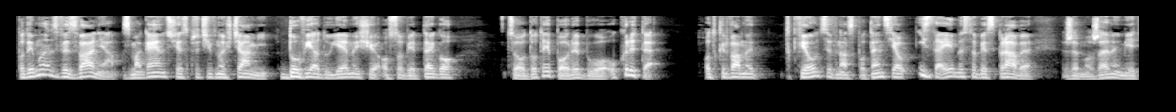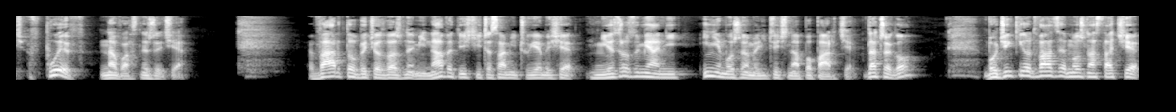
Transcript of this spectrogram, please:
Podejmując wyzwania, zmagając się z przeciwnościami, dowiadujemy się o sobie tego, co do tej pory było ukryte. Odkrywamy tkwiący w nas potencjał i zdajemy sobie sprawę, że możemy mieć wpływ na własne życie. Warto być odważnymi, nawet jeśli czasami czujemy się niezrozumiani i nie możemy liczyć na poparcie. Dlaczego? Bo dzięki odwadze można stać się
